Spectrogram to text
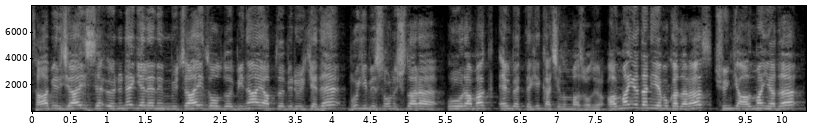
tabir caizse önüne gelenin müteahhit olduğu bina yaptığı bir ülkede bu gibi sonuçlara uğramak elbette ki kaçınılmaz oluyor. Almanya'da niye bu kadar az? Çünkü Almanya'da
